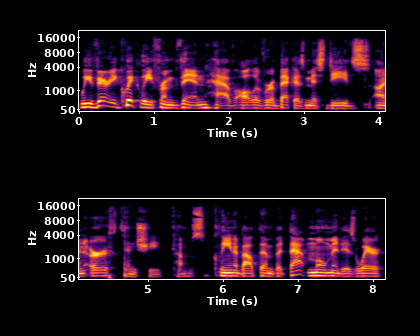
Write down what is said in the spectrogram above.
we very quickly from then have all of Rebecca's misdeeds unearthed and she comes clean about them. But that moment is where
